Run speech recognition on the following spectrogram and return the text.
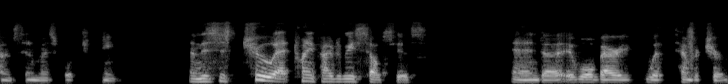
times 10 minus 14. And this is true at 25 degrees Celsius, and uh, it will vary with temperature.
